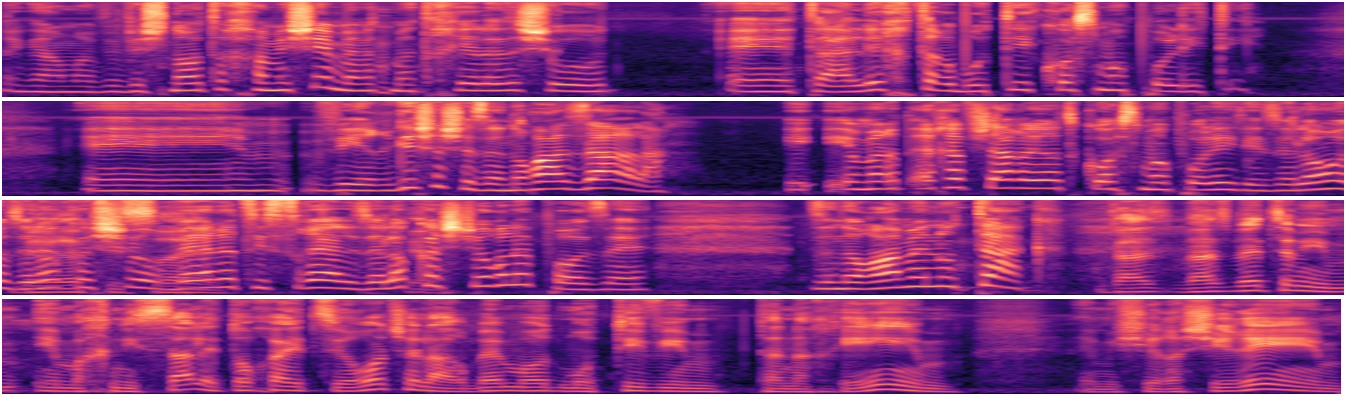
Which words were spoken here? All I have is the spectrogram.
לגמרי, ובשנות ה-50 באמת מתחיל איזשהו אה, תהליך תרבותי קוסמופוליטי. אה, והיא הרגישה שזה נורא עזר לה. היא, אומרת, איך אפשר להיות קוסמופוליטי? זה לא, זה לא קשור, ישראל. בארץ ישראל, זה לא כן. קשור לפה, זה, זה נורא מנותק. ואז, ואז בעצם היא, היא מכניסה לתוך היצירות שלה הרבה מאוד מוטיבים תנכיים, משיר השירים,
